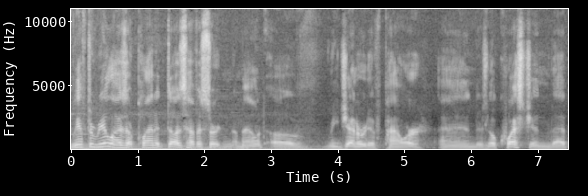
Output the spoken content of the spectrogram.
We have to realize our planet does have a certain amount of regenerative power and there's no question that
